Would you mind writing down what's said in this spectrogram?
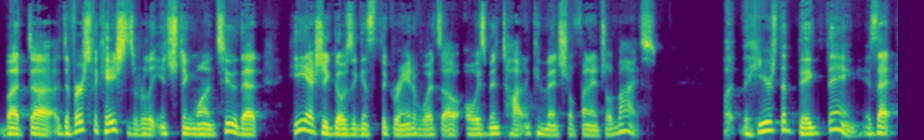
But uh, diversification is a really interesting one too. That he actually goes against the grain of what's always been taught in conventional financial advice. But the, here's the big thing: is that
